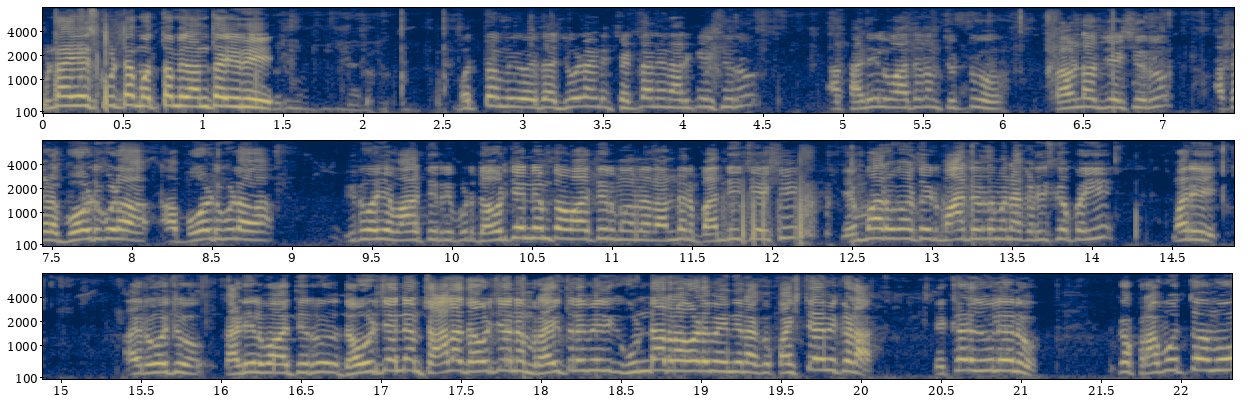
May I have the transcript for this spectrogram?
గుండా చేసుకుంటా మొత్తం ఇదంతా ఇది. మొత్తం ఇది చూడండి చెట్లని నరికేసిర్రు. ఆ కడీలు వాతడం చుట్టూ రౌండ్ అప్ చేసిర్రు. అక్కడ బోర్డు కూడా ఆ బోర్డు కూడా ఈరోజు వాతిరు వాతిర్రు. ఇప్పుడు దౌర్జన్యంతో వాతిరు మమ్మల్ని అందరిని బంధించేసి ఎంఆర్ఓ గారితో మాట్లాడదామని అక్కడ తీసుకుపోయి మరి ఆ రోజు కడీలు వాతిర్రు. దౌర్జన్యం చాలా దౌర్జన్యం. రైతుల మీదకి గుండాలు రావడం అయింది నాకు? ఫస్ట్ టైం ఇక్కడ. ఎక్కడ చూలేను ఇక ప్రభుత్వము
